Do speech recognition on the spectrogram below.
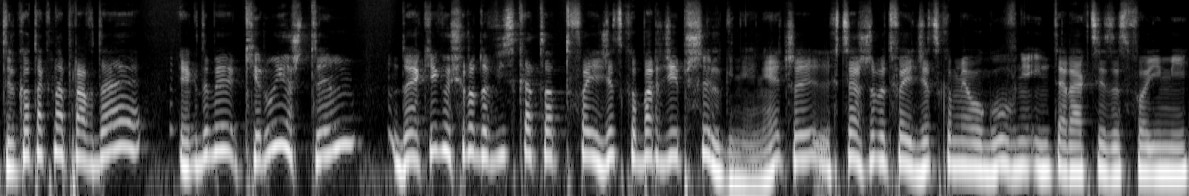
tylko tak naprawdę jak gdyby kierujesz tym, do jakiego środowiska to twoje dziecko bardziej przylgnie, nie? Czy chcesz, żeby twoje dziecko miało głównie interakcje ze swoimi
